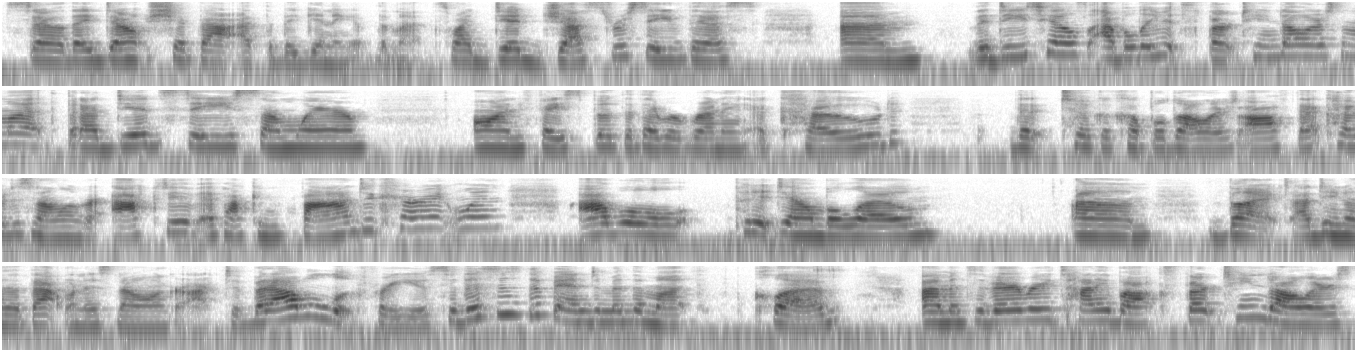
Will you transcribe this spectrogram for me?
So they don't ship out at the beginning of the month. So I did just receive this. Um, the details, I believe it's $13 a month, but I did see somewhere on Facebook that they were running a code that took a couple dollars off. That code is no longer active. If I can find a current one, I will put it down below. Um, but I do know that that one is no longer active. But I will look for you. So this is the Fandom of the Month Club. Um, it's a very, very tiny box, $13,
